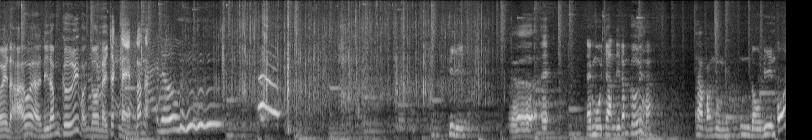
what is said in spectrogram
ơi đã quá à. đi đám cưới bận đồ này chắc đẹp lắm nè luôn cái gì ờ, em, em mua cho anh đi đám cưới hả sao bạn mừng đồ điên ủa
